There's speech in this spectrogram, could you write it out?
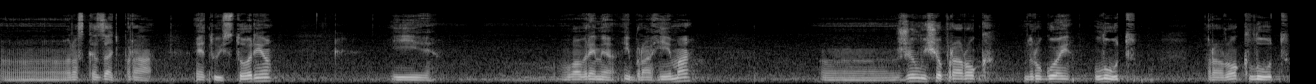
э, рассказать про эту историю. И во время Ибрагима э, жил еще пророк другой, Лут, пророк Лут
